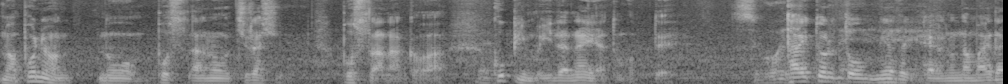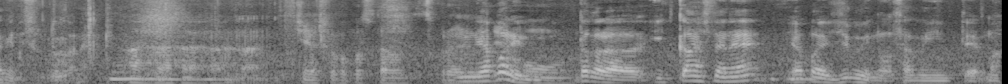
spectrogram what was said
うん。まあ、ポリオンのポスあのチラシポスターなんかはコピーもいらないやと思って。すごいタイトルと宮崎駿の名前だけにするとかね、チラシとかポスターを作られるやっぱりうん。だから一貫してねやっぱりジブリの作品って、まあ、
